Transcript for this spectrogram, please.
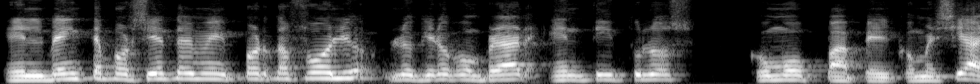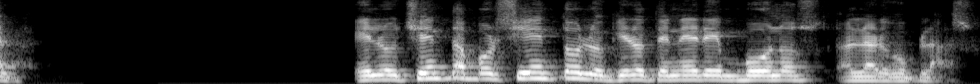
El 20% de mi portafolio lo quiero comprar en títulos como papel comercial el 80% lo quiero tener en bonos a largo plazo,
